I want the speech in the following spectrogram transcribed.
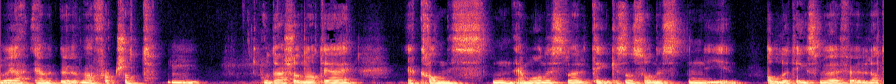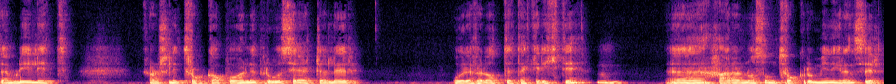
Og jeg, jeg øver meg fortsatt. Og det er sånn at jeg, jeg kan nesten Jeg må nesten være, tenke som så nesten i alle ting som jeg føler at jeg blir litt Kanskje litt tråkka på eller provosert, eller hvor jeg føler at dette er ikke riktig. Eh, her er det noe som tråkker om mine grenser.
